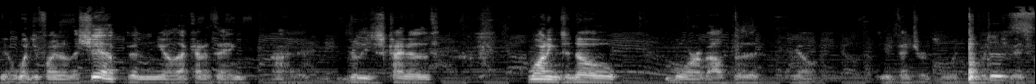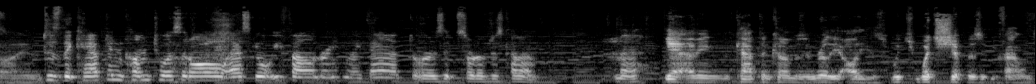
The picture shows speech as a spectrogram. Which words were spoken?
you know, what'd you find on the ship, and you know that kind of thing. Uh, really, just kind of wanting to know more about the, you know, the adventures. What, what did you guys Does- find? Does the captain come to us at all, asking what we found or anything like that, or is it sort of just kind of meh? Yeah, I mean, the captain comes and really all these. Which which ship is it you found?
